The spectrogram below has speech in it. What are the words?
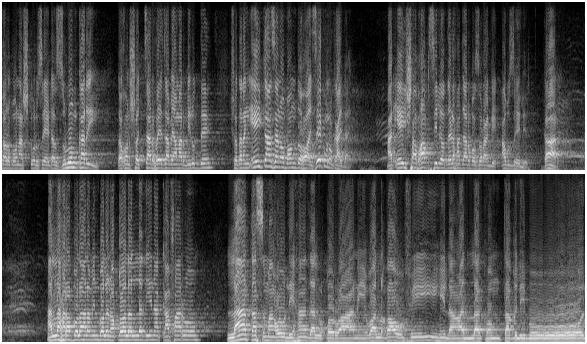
সর্বনাশ করছে, এটা জুলুমকারী, তখন সোচ্চার হয়ে যাবে আমার বিরুদ্ধে। সুতরাং এইটা যেন বন্ধ হয়, যে কোনো কায়দায়। আর এই স্বভাব ছিল দেড় হাজার বছর আগে, আবু জাহেলের। কার? আল্লাহ রাব্বুল আলামিন বলেন, অকল আল্লাযীনা কাফারু লা তাসমাউ লিহাদাল কুরআনি ওয়ালগাউ ফীহি লাআল্লাকুম তাগলিবুন।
